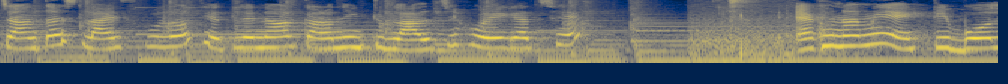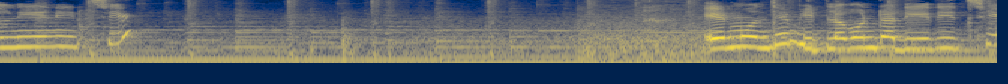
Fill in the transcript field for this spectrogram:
চালতার স্লাইসগুলো থেতলে নেওয়ার কারণে একটু লালচে হয়ে গেছে। এখন আমি একটি বোল নিয়ে নিচ্ছি। এর মধ্যে বিট লবণটা দিয়ে দিচ্ছি।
